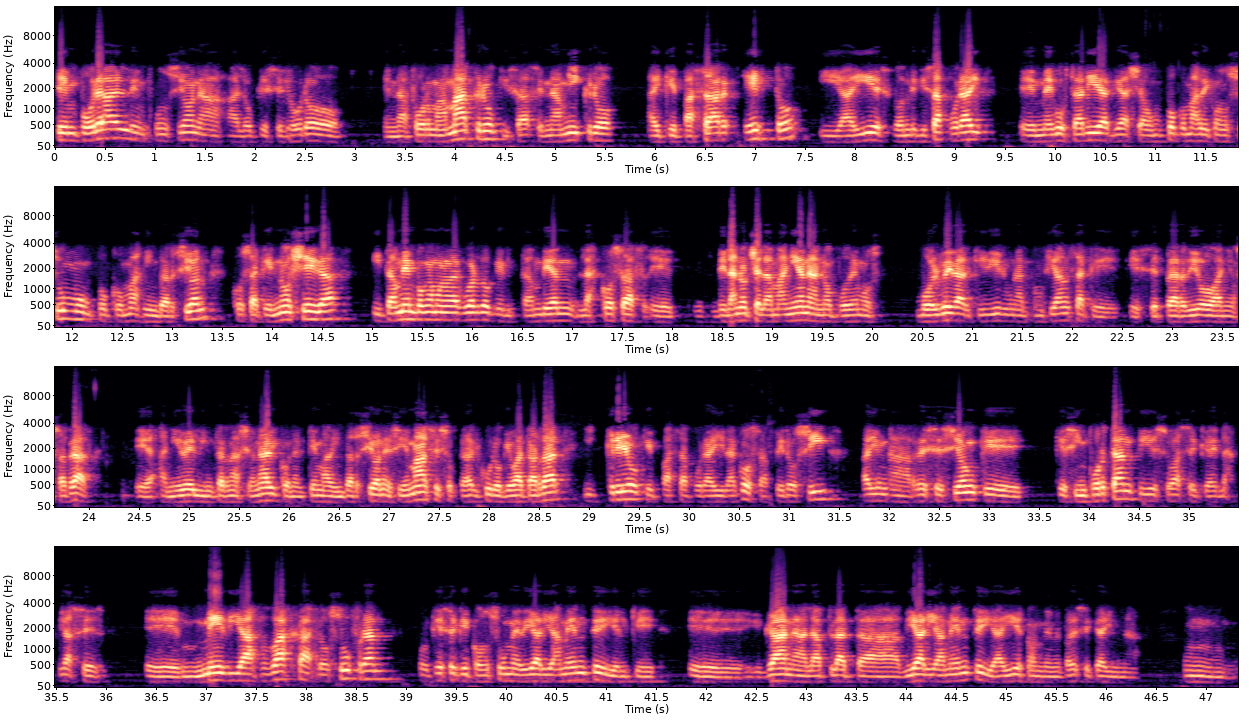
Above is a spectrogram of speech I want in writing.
temporal en función a, a, lo que se logró en la forma macro, quizás en la micro hay que pasar esto y ahí es donde quizás por ahí me gustaría que haya un poco más de consumo, un poco más de inversión, cosa que no llega, y también pongámonos de acuerdo que también las cosas de la noche a la mañana no podemos volver a adquirir una confianza que, se perdió años atrás. Eh, a nivel internacional con el tema de inversiones y demás, eso calculo que va a tardar y creo que pasa por ahí la cosa, pero sí hay una recesión que, es importante y eso hace que las clases medias, bajas lo sufran porque es el que consume diariamente y el que eh, gana la plata diariamente y ahí es donde me parece que hay una, un,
